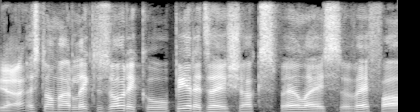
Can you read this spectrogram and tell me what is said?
Jā? Es tomēr liktu Zoriku pieredzējušāks spēlējis VFA.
